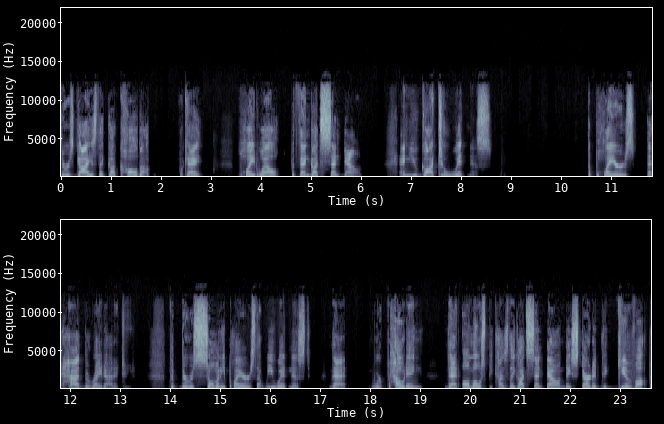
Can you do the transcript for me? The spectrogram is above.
There was guys that got called up, okay, played well, but then got sent down. And you got to witness the players that had the right attitude. The, there was so many players that we witnessed that were pouting, that almost because they got sent down, they started to give up.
